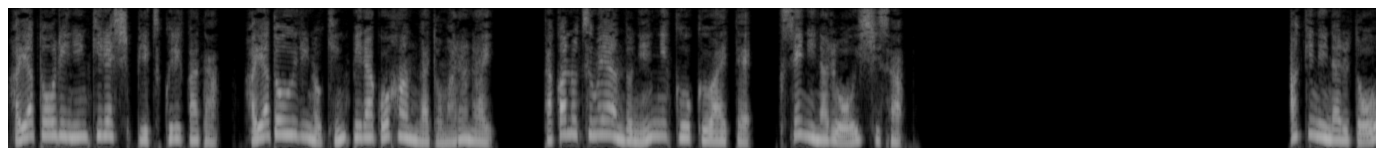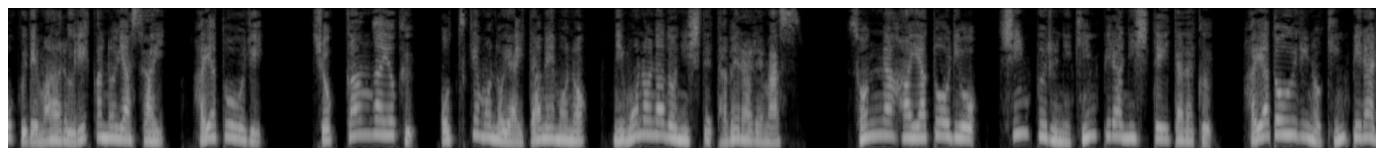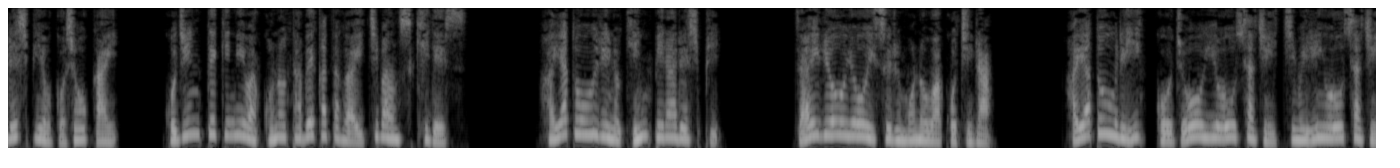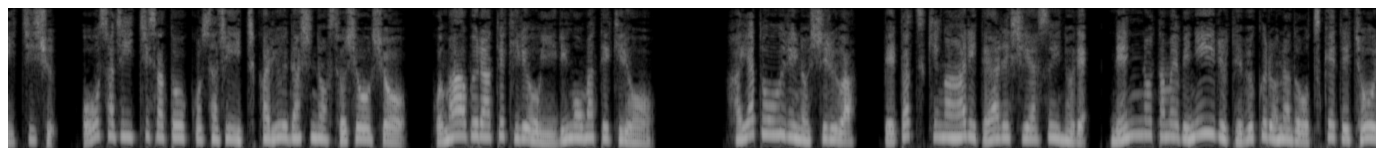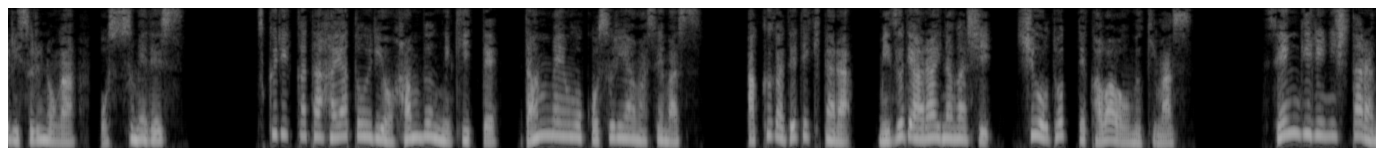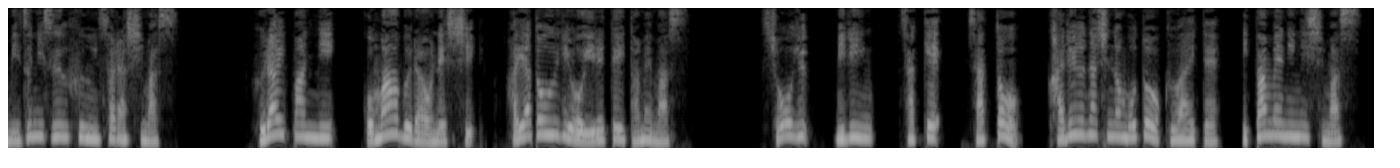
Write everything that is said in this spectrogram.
早通り人気レシピ作り方、早通りのきんぴらご飯が止まらない。鷹の爪ニンニクを加えて、癖になる美味しさ。秋になると多く出回るウリ科の野菜、早通り。食感が良く、お漬物や炒め物、煮物などにして食べられます。そんな早通りをシンプルにきんぴらにしていただく、早通りのきんぴらレシピをご紹介。個人的にはこの食べ方が一番好きです。早通りのきんぴらレシピ。材料用意するものはこちら。早通り1個醤油大さじ1みりん大さじ1種、大さじ1砂糖小さじ1顆粒だしの素少々、ごま油適量入りごま適量。早通りの汁は、ベタつきがあり手荒れしやすいので、念のためビニール手袋などをつけて調理するのがおすすめです。作り方早通りを半分に切って断面をこすり合わせます。アクが出てきたら水で洗い流し、種を取って皮を剥きます。千切りにしたら水に数分さらします。フライパンにごま油を熱し、早通りを入れて炒めます。醤油、みりん、酒、砂糖、顆粒なしの素を加えて炒め煮にします。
